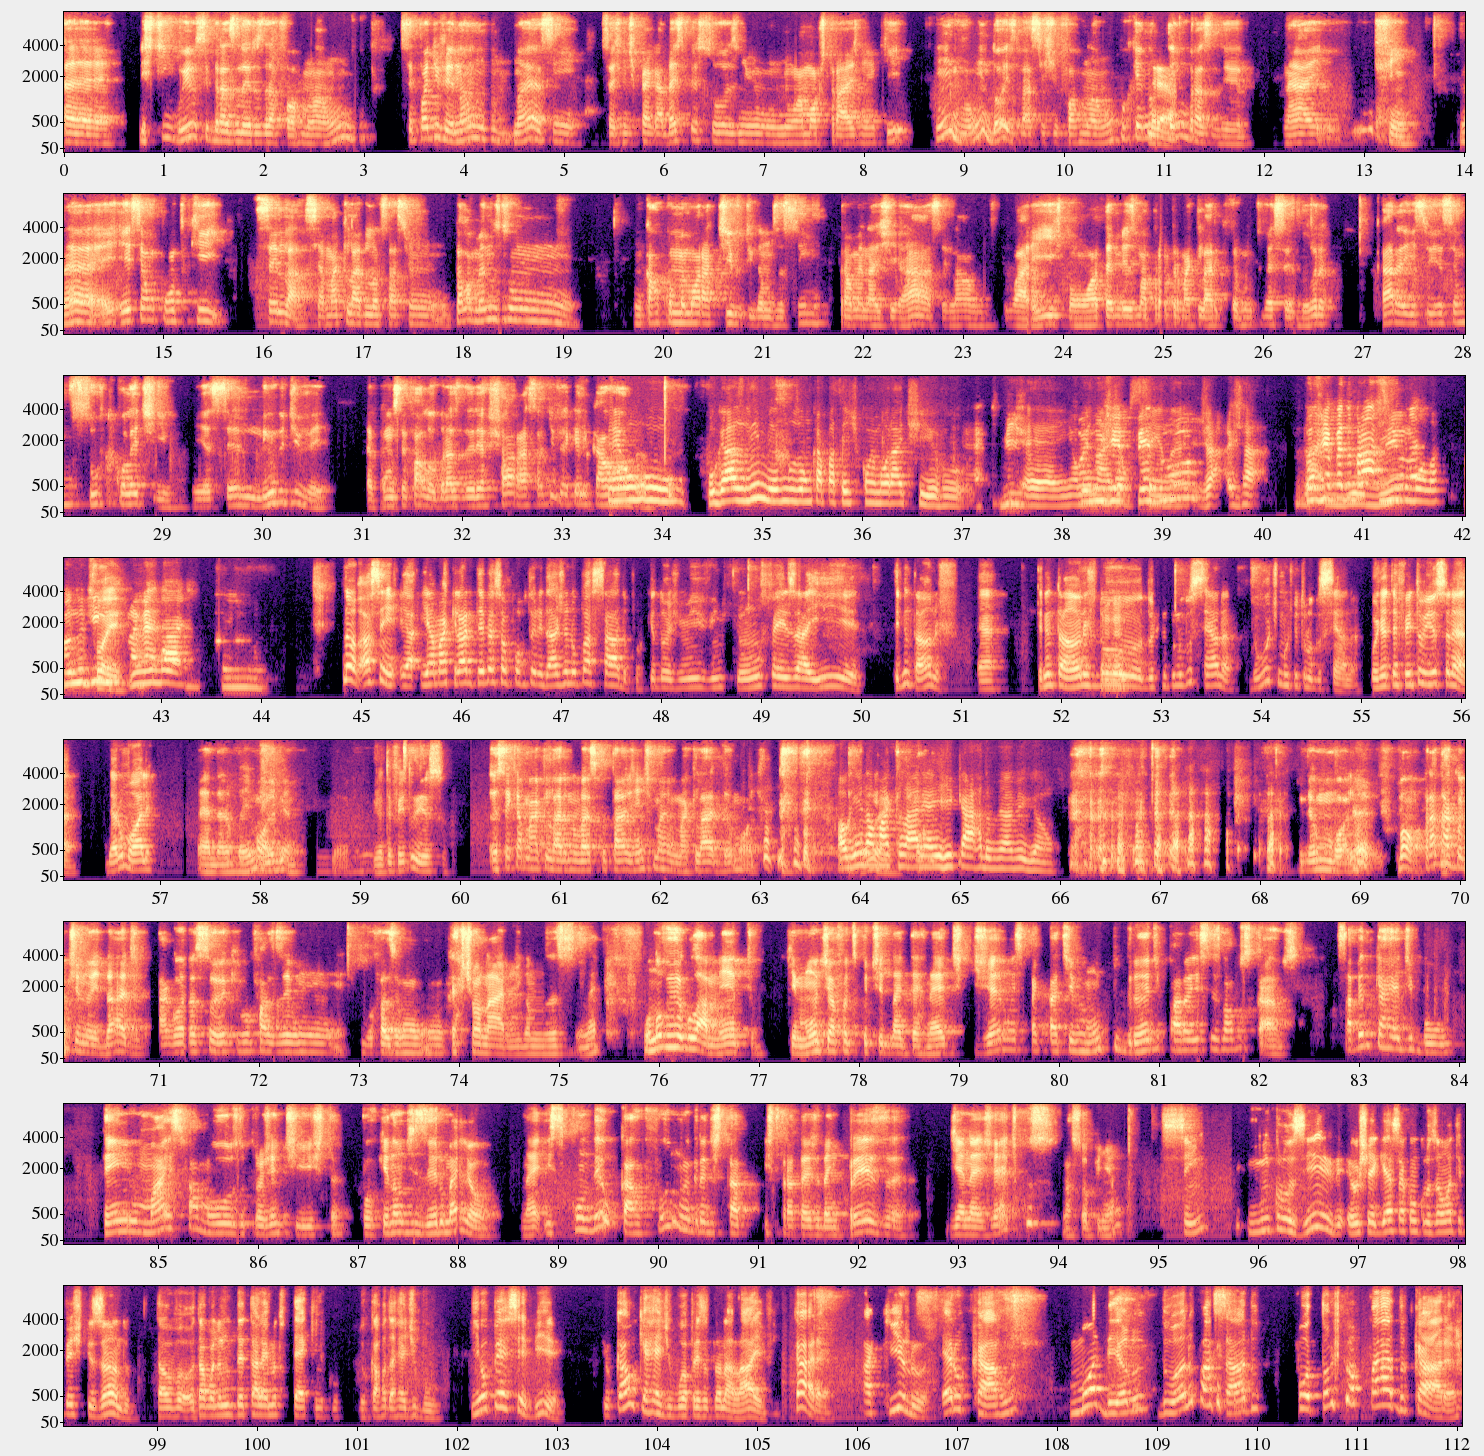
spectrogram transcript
é, extinguiu-se brasileiros da Fórmula 1, você pode ver, não, não é assim, se a gente pegar 10 pessoas em, um, em uma amostragem aqui, um, um, dois vai assistir Fórmula 1 porque não É. tem um brasileiro. Né? Enfim, né? esse é um ponto que, sei lá, se a McLaren lançasse um, pelo menos um, um carro comemorativo, digamos assim, para homenagear, sei lá, o Ayrton, ou até mesmo a própria McLaren, que foi muito vencedora, cara, isso ia ser um surto coletivo, ia ser lindo de ver. É como você falou, o brasileiro ia chorar só de ver aquele carro É, o, o Gasly mesmo usou um capacete comemorativo Bicho, é, em Foi no homenagem ao GP Senna. do- Já, já, Foi no GP do Brasil, né? Imola. Foi no dia, Foi. na verdade. Foi Não, assim, e a, McLaren teve essa oportunidade no passado, porque 2021 fez aí 30 anos. É, 30 anos do, Uhum. do título do Senna, do último título do Senna. Podia ter feito isso, né? Deram mole. É, deram bem mole mesmo. Podia ter feito isso. Eu sei que a McLaren não vai escutar a gente, mas a McLaren deu mole. Alguém da Vamos lá. McLaren aí, Ricardo, meu amigão. Deu mole. Bom, para dar continuidade, agora sou eu que vou fazer um, vou fazer um questionário, digamos assim, né? O novo regulamento, que muito já foi discutido na internet, gera uma expectativa muito grande para esses novos carros. Sabendo que a Red Bull tem o mais famoso projetista, por que não dizer o melhor? Né? Esconder o carro foi uma grande estra- estratégia da empresa de energéticos, na sua opinião? Sim. Inclusive, eu cheguei a essa conclusão ontem pesquisando. Tava, eu estava olhando o detalhamento técnico do carro da Red Bull. E eu percebi que o carro que a Red Bull apresentou na live, cara, aquilo era o carro modelo do ano passado photoshopado, cara.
